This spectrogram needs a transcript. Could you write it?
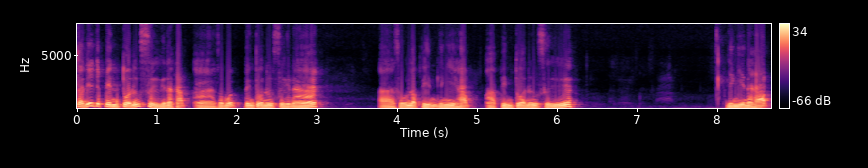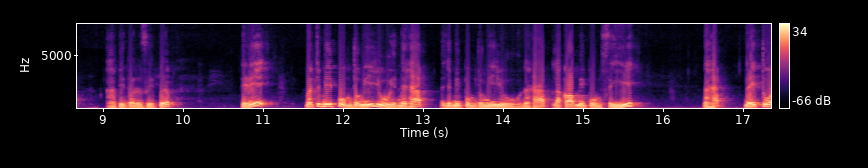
ตัวนี้จะเป็นตัวหนังสือนะครับอ่าสมมติเป็นตัวหนังสือนะอ่าสมมติเราพิมพ์อย่างนี้ครับอ่าพิมพ์ตัวหนังสือ อย่างนี้นะครับอ่าพิมพ์ตัวหนังสือปุ๊บทีนี้มันจะมีปุ่มตรงนี้อยู่เห็นไหมครับ มันจะมีปุ่มตรงนี้อยู่นะครับ แล้วก็มีปุ่มสีนะครับ ในตัว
